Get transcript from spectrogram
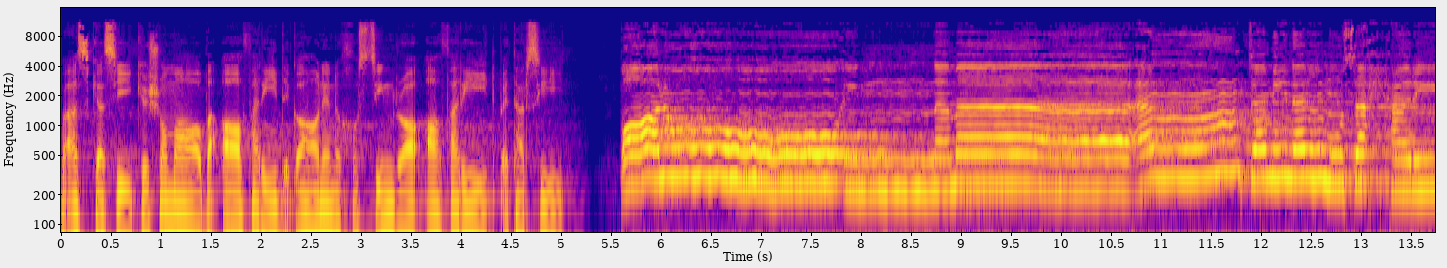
و از کسی که شما و آفریدگان نخستین را آفرید بترسید. قالوا انما انت من المسحرین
